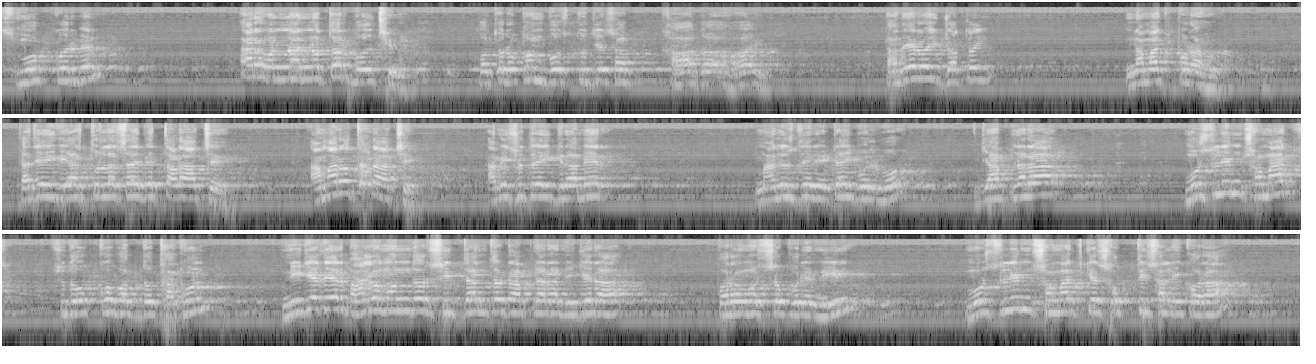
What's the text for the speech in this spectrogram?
স্মোক করবেন, আর অন্যান্য তো আর বলছি না। কত রকম বস্তু যেসব খাওয়া দাওয়া হয়, তাদের ওই যতই নামাজ পড়া হোক। কাজে এই রিয়াজতুল্লাহ সাহেবের তাড়া আছে। আমারও তাড়া আছে। আমি শুধু এই গ্রামের মানুষদের এটাই বলব যে আপনারা মুসলিম সমাজ শুধু ঐক্যবদ্ধ থাকুন। নিজেদের ভালো মন্দর সিদ্ধান্তটা আপনারা নিজেরা পরামর্শ করে নিন। মুসলিম সমাজকে শক্তিশালী করা,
